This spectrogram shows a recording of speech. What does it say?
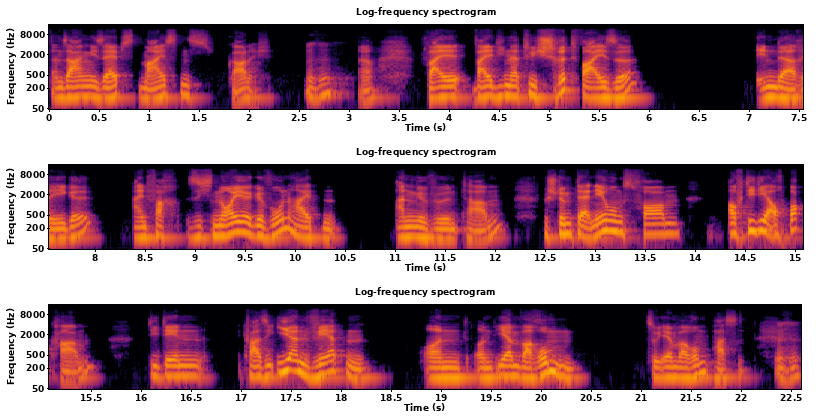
Dann sagen die selbst meistens gar nicht. Mhm. Ja, weil, weil die natürlich schrittweise in der Regel einfach sich neue Gewohnheiten angewöhnt haben, bestimmte Ernährungsformen, auf die die auch Bock haben, die denen quasi ihren Werten und, und ihrem Warum zu ihrem Warum passen. Mhm.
